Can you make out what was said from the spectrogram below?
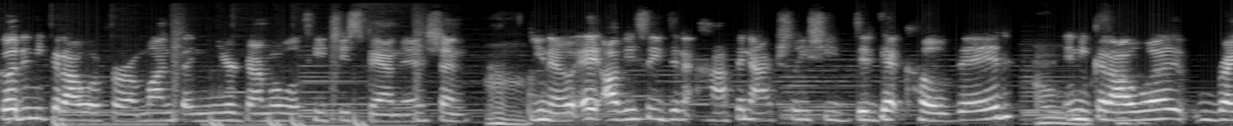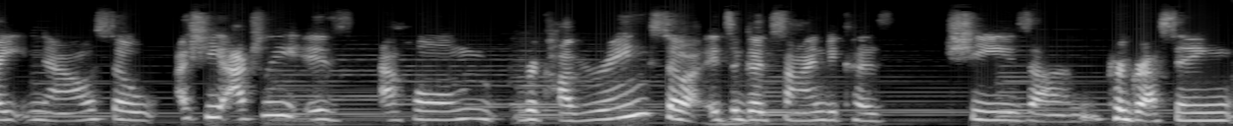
go to Nicaragua for a month and your grandma will teach you Spanish. And Uh-huh. you know, it obviously didn't happen. Actually, she did get COVID Oh, in Nicaragua right now. So uh, she actually is at home recovering. So it's a good sign because she's um, progressing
